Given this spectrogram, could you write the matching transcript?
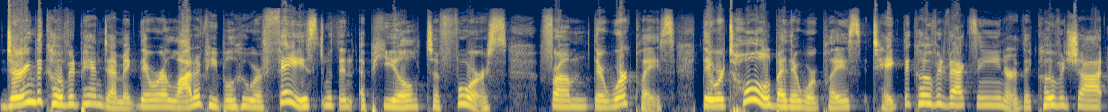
During the COVID pandemic, there were a lot of people who were faced with an appeal to force from their workplace. They were told by their workplace, take the COVID vaccine or the COVID shot,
